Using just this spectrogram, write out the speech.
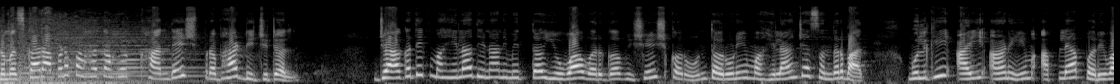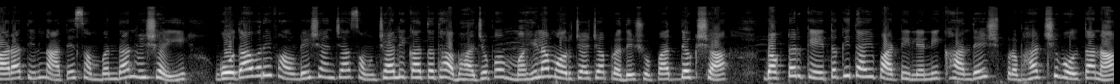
नमस्कार आपण पाहत आहोत खानदेश प्रभा डिजिटल. जागतिक महिला दिनानिमित्त युवा वर्ग विशेष करून तरुणी महिलांच्या संदर्भात मुलगी आई आणि आपल्या परिवारातील नातेसंबंधांविषयी गोदावरी फाउंडेशनच्या संचालिका तथा भाजप महिला मोर्चाच्या प्रदेश उपाध्यक्षा डॉक्टर केतकीताई पाटील यांनी खानदेश प्रभातशी बोलताना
